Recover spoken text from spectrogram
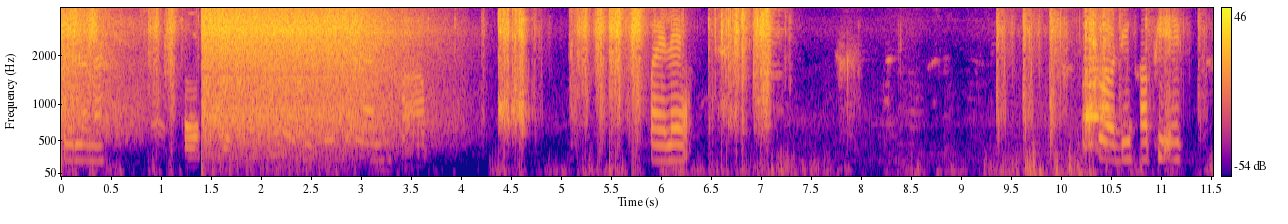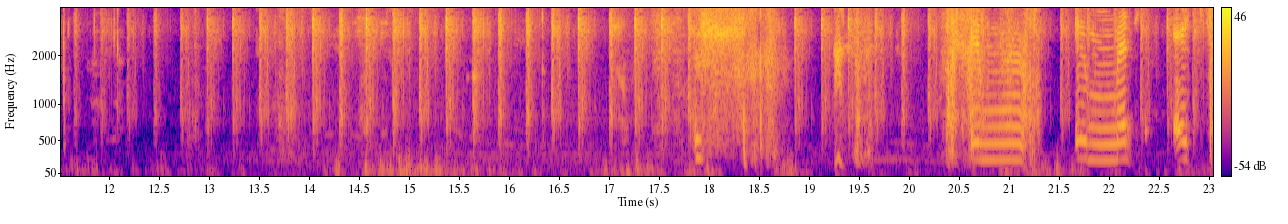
เป็นแล้วนะไปแล้วสวัสดีครับพี่เอ็กซ์ เอ็มเอ็มเม็ดเอ็กซ์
